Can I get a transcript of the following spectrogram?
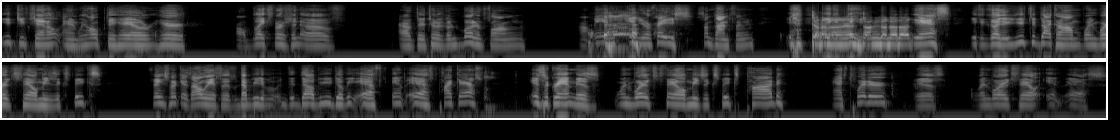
YouTube channel, and we hope to hear hear uh, Blake's version of of the Children Bodom song uh, in, in your face sometime soon. Yeah, dun, dun, dun. Yes, you can go to youtube.com when words fail music speaks. Facebook, as always, is WW the WWFMS podcast. Instagram is when words fail music speaks pod. And Twitter is when words fail MS.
